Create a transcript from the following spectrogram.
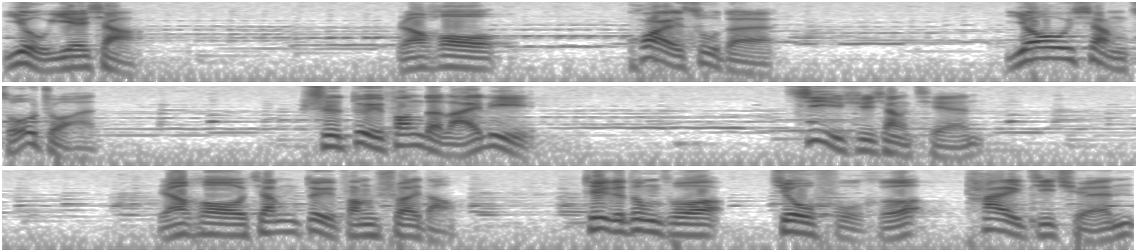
右腋下，然后快速的腰向左转，使对方的来力继续向前，然后将对方摔倒。这个动作就符合太极拳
